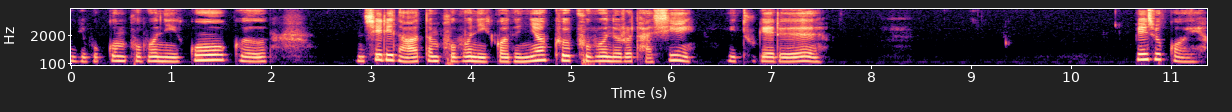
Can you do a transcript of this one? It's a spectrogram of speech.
여기 묶은 부분이 있고 그 실이 나왔던 부분이 있거든요. 그 부분으로 다시 이 두 개를 빼줄 거예요.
